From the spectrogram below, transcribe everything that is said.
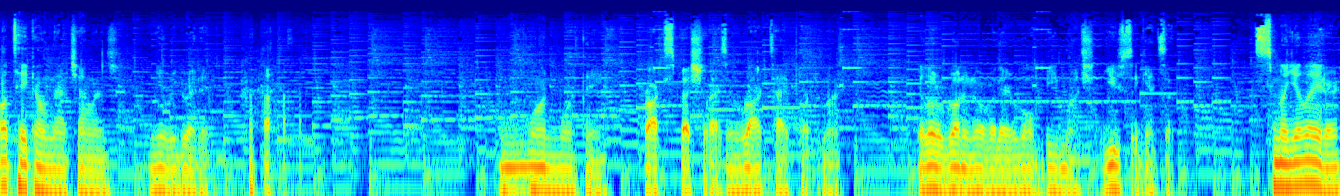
I'll take on that challenge, and you'll regret it. One more thing. Brock specialize in rock type Pokemon. Your little running over there won't be much use against it. Smell you later.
